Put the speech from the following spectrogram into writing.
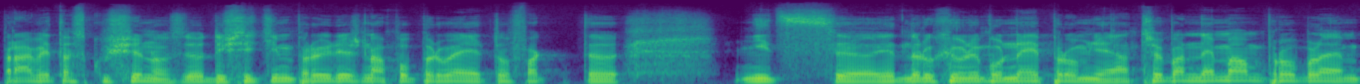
právě ta zkušenost. Jo? Když si tím projdeš na poprvé, je to fakt uh, nic uh, jednoduchého, nebo ne pro mě. Já třeba nemám problém,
